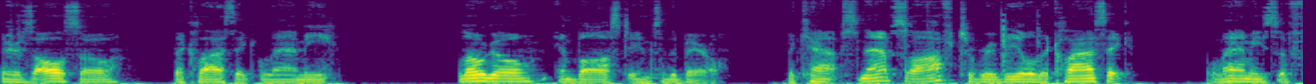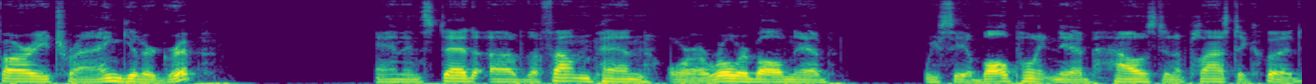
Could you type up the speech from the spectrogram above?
There's also the classic Lamy logo embossed into the barrel. The cap snaps off to reveal the classic Lamy Safari triangular grip. And instead of the fountain pen or a rollerball nib, we see a ballpoint nib housed in a plastic hood,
